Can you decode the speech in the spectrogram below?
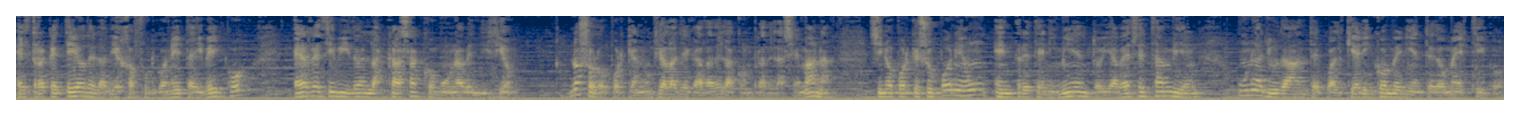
El traqueteo de la vieja furgoneta Ibeco es recibido en las casas como una bendición, no solo porque anuncia la llegada de la compra de la semana, sino porque supone un entretenimiento y a veces también una ayuda ante cualquier inconveniente doméstico.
